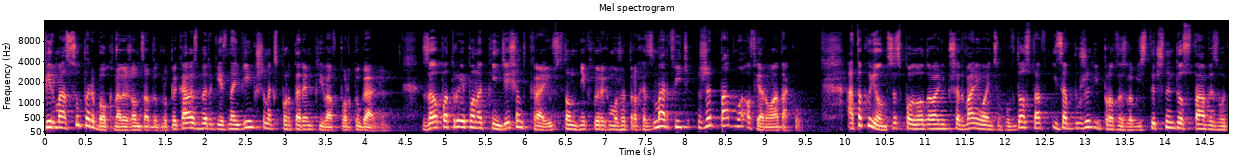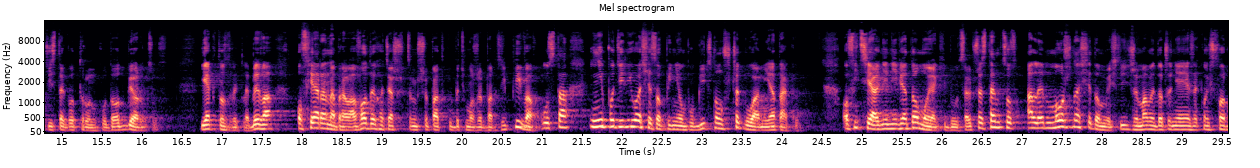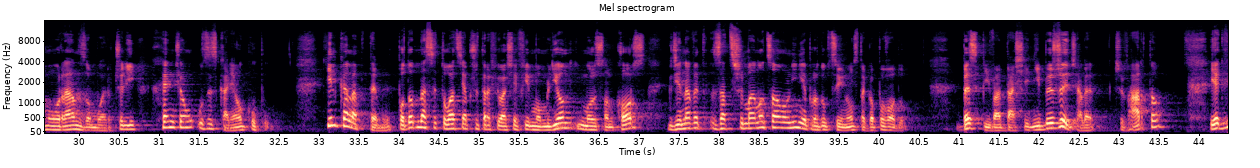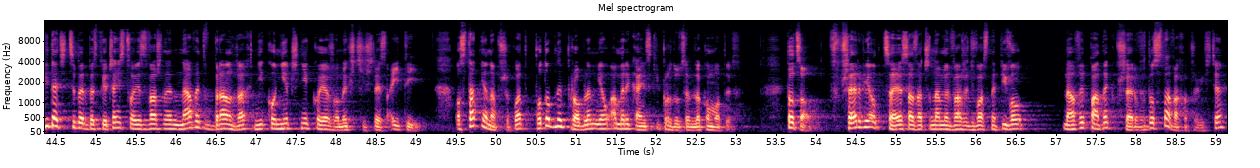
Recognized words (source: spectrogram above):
Firma Superboc należąca do grupy Carlsberg jest największym eksporterem piwa w Portugalii. Zaopatruje ponad 50 krajów, stąd niektórych może trochę zmartwić, że padła ofiarą ataku. Atakujący spowodowali przerwanie łańcuchów dostaw i zaburzyli proces logistyczny dostawy złocistego trunku do odbiorców. Jak to zwykle bywa, ofiara nabrała wody, chociaż w tym przypadku być może bardziej piwa w usta i nie podzieliła się z opinią publiczną szczegółami ataku. Oficjalnie nie wiadomo, jaki był cel przestępców, ale można się domyślić, że mamy do czynienia z jakąś formą ransomware, czyli chęcią uzyskania okupu. Kilka lat temu podobna sytuacja przytrafiła się firmom Lyon i Molson Coors, gdzie nawet zatrzymano całą linię produkcyjną z tego powodu. Bez piwa da się niby żyć, ale czy warto? Jak widać, cyberbezpieczeństwo jest ważne nawet w branżach niekoniecznie kojarzonych ściśle z IT. Ostatnio na przykład podobny problem miał amerykański producent lokomotyw. To co, w przerwie od CS-a zaczynamy ważyć własne piwo? Na wypadek przerw w dostawach oczywiście.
